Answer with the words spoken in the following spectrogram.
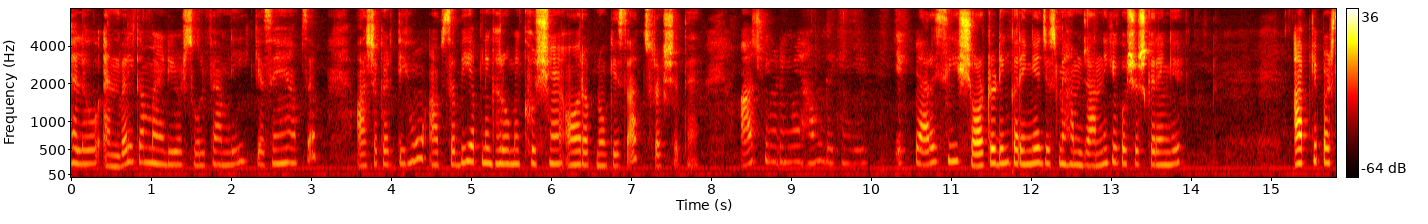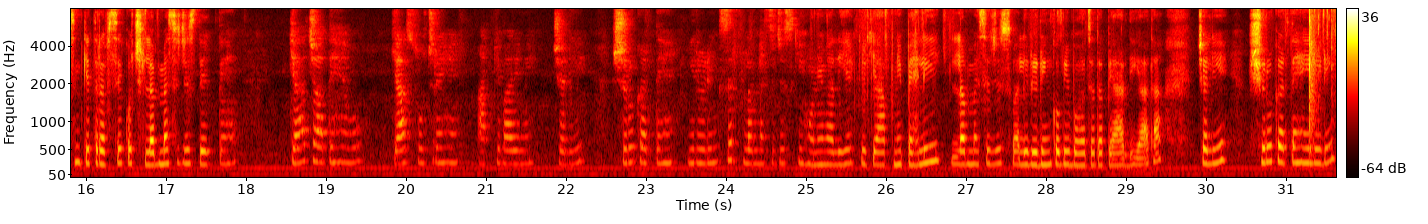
Hello and welcome my dear soul family. कैसे हैं आप सब? आशा करती हूँ आप सभी अपने घरों में खुश हैं और अपनों के साथ सुरक्षित हैं। आज की रीडिंग में हम देखेंगे, एक प्यारी सी शॉर्ट रीडिंग करेंगे जिसमें हम जानने की कोशिश करेंगे। आपके पर्सन की तरफ़ से कुछ लव मैसेजेस देखते हैं। क्या चाहते हैं वो? क्या सोच रहे हैं आपके बारे में? चलिए शुरू करते हैं। ये रीडिंग सिर्फ़ लव मैसेजेस की होने वाली है, क्योंकि आपने पहली लव मैसेजेस वाली रीडिंग को भी बहुत ज़्यादा प्यार दिया था। चलिए, शुरू करते हैं ये रीडिंग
